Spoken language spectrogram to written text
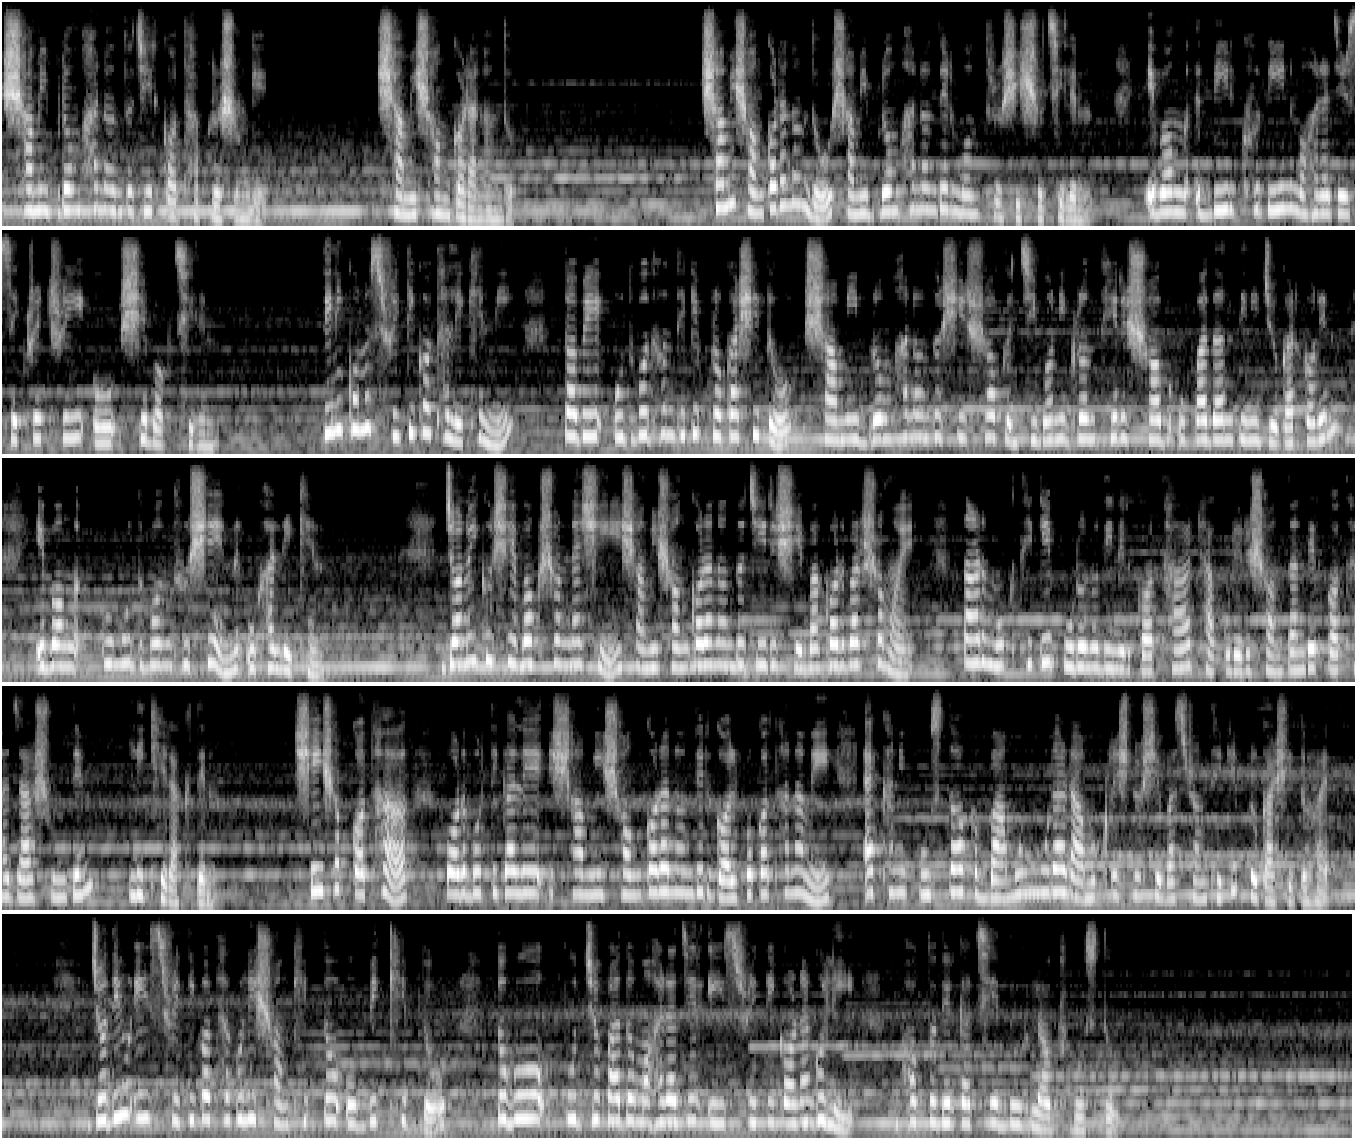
স্বামী ব্রহ্মানন্দজির কথা প্রসঙ্গে। স্বামী শঙ্করানন্দ। স্বামী শঙ্করানন্দ স্বামী ব্রহ্মানন্দের মন্ত্র শিষ্য ছিলেন এবং দীর্ঘদিন মহারাজের সেক্রেটারি ও সেবক ছিলেন। তিনি কোনো স্মৃতিকথা লেখেননি তবে উদ্বোধন থেকে প্রকাশিত স্বামী ব্রহ্মানন্দ শীর্ষক জীবনী গ্রন্থের সব উপাদান তিনি জোগাড় করেন এবং কুমুদ বন্ধু সেন উহা লেখেন। জনৈক সেবক সন্ন্যাসী স্বামী শঙ্করানন্দজির সেবা করবার সময় তার মুখ থেকে পুরনো দিনের কথা, ঠাকুরের সন্তানদের কথা যা শুনতেন, লিখে রাখতেন। সেই সব কথা পরবর্তীকালে স্বামী শঙ্করানন্দের গল্পকথা নামে একখানি পুস্তক বামুনমুড়া রামকৃষ্ণ সেবাশ্রম থেকে প্রকাশিত হয়। যদিও এই স্মৃতিকথাগুলি সংক্ষিপ্ত ও বিক্ষিপ্ত, তবুও পূজ্যপাদ মহারাজের এই স্মৃতিকণাগুলি ভক্তদের কাছে দুর্লভ বস্তু।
